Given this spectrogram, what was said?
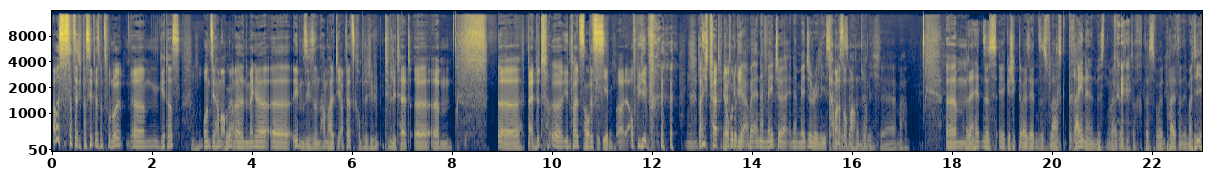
Aber es ist tatsächlich passiert, jetzt mit 2.0 ähm, geht das. Und sie haben auch Cool. äh, eine Menge, äh, eben, sie sind, haben halt die Abwärtskompatibilität äh, ähm, äh, beendet, äh, jedenfalls Aufgegeben. Bis, äh, aufgegeben. Leichtfertig Ja, gut, okay, aufgegeben. aber in einer Major, in einer Major Release Kann man das ja auch machen, ja. Tatsächlich, äh, machen. ähm, Aber dann hätten sie es, äh, geschickterweise hätten sie es Flask 3 nennen müssen, weil das ist doch das, wo in Python immer die,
